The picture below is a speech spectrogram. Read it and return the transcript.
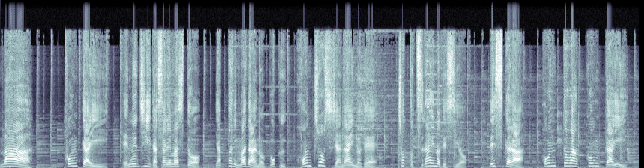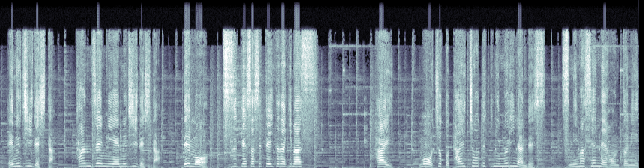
まあ今回 NG 出されますとやっぱりまだあの僕本調子じゃないのでちょっと辛いのですよ。ですから本当は今回 NG でした。完全に NG でした。でも続けさせていただきます。はい。もうちょっと体調的に無理なんです。すみませんね本当に。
